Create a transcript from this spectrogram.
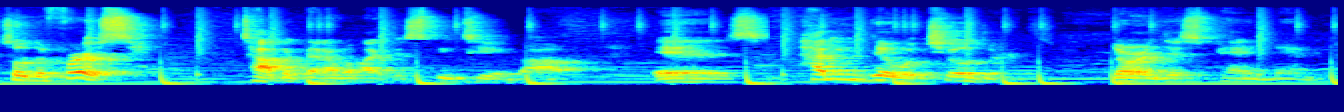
So the first topic that I would like to speak to you about is how do you deal with children during this pandemic?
